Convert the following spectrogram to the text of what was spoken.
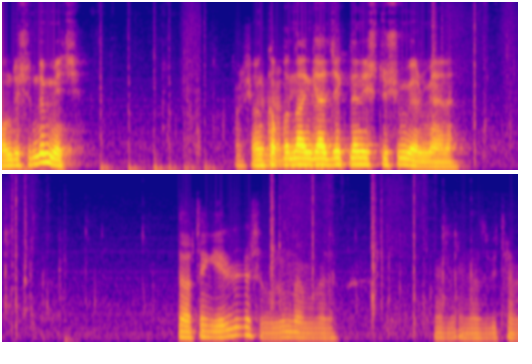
Onu düşündün mü hiç? Başka Ön kapından geleceklerini hiç düşünmüyorum yani. Taraftan gelirlerse vururum ben bunları. Yani en az bir tane.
